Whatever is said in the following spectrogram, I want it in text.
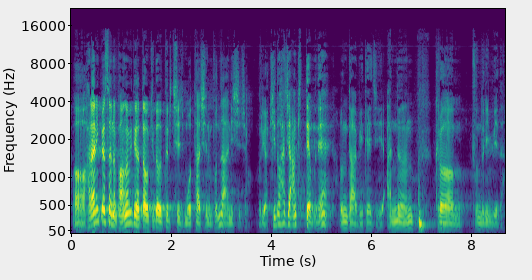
어, 하나님께서는 방음이 되었다고 기도 드리지 못하시는 분은 아니시죠. 우리가 기도하지 않기 때문에 응답이 되지 않는 그런 분들입니다.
